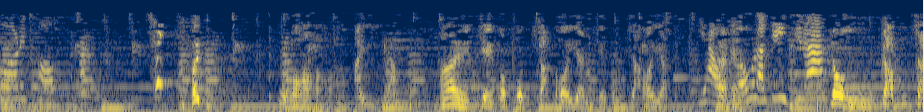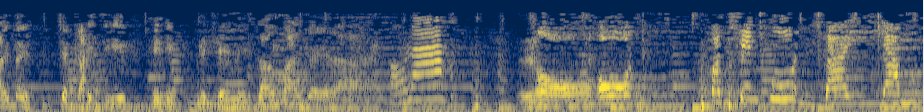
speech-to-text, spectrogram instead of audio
哪里错？切！哇，哎呀，哎，借个菩萨开恩，借菩萨开恩。以后唔好啦，机智啦。用咁制咩？只鸡子，请你收翻佢啦。好啦。罗汉。问声官世音。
